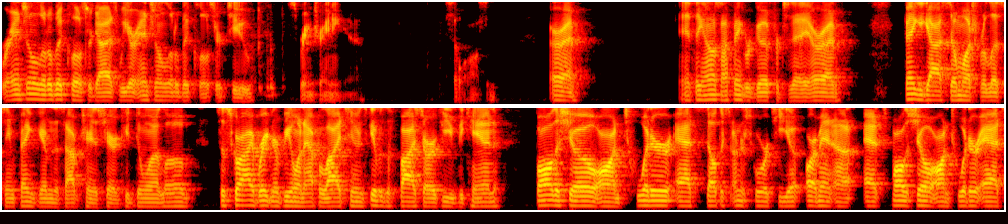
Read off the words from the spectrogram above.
we're inching a little bit closer, guys. We are inching a little bit closer to spring training. Yeah, so awesome. All right. Anything else? I think we're good for today. All right. Thank you guys so much for listening. Thank you for giving this opportunity to share. Keep doing what I love. Subscribe, rate, and review on Apple iTunes. Give us a five star review if you can. Follow the show on Twitter at Celtics underscore T or man uh, at follow the show on Twitter at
